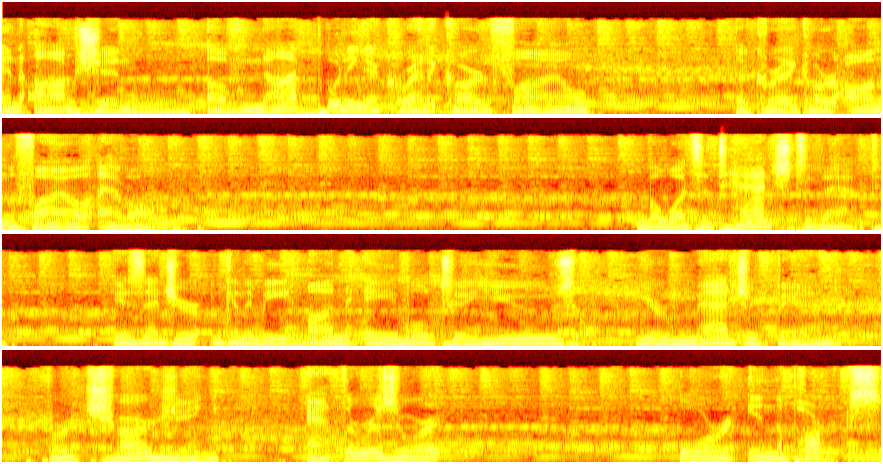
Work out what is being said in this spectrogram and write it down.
an option of not putting a credit card file, a credit card on the file at all. But what's attached to that is that you're going to be unable to use your Magic Band for charging at the resort or in the parks.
